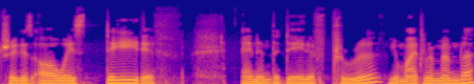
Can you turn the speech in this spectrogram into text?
triggers always dative. And in the dative plural, you might remember,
